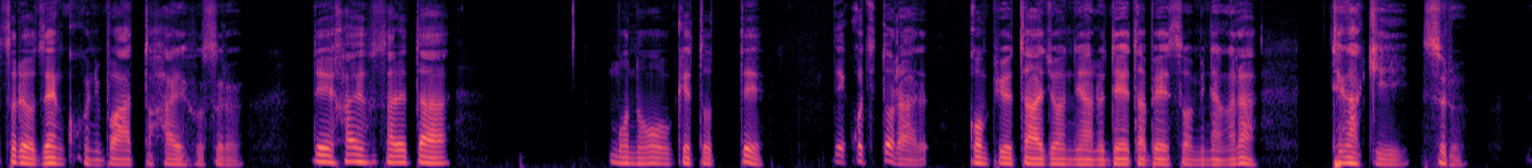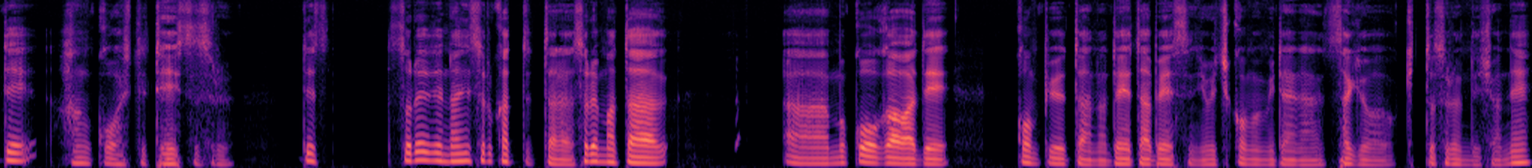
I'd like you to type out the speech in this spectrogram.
それを全国にバーッと配布する。で、配布されたものを受け取って、で、こちとらコンピューター上にあるデータベースを見ながら手書きする。で、反抗して提出する。で、それで何するかって言ったら、それまた、あ向こう側でコンピューターのデータベースに打ち込むみたいな作業をきっとするんでしょうね。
